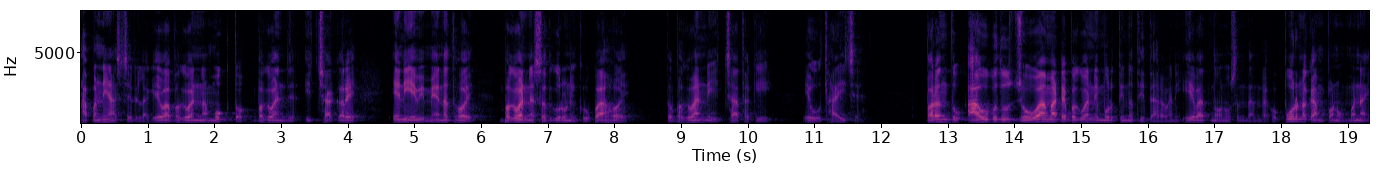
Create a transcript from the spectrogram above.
આપણને આશ્ચર્ય લાગે. એવા ભગવાનના મુક્તો, ભગવાન ઈચ્છા કરે, એની એવી મહેનત હોય, ભગવાનને સદગુરુની કૃપા હોય, તો ભગવાનની ઈચ્છા થકી એવું થાય છે. પરંતુ આવું બધું જોવા માટે ભગવાનની મૂર્તિ નથી ધારવાની. એ વાતનું અનુસંધાન રાખો. પૂર્ણ કામ પણ મનાય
